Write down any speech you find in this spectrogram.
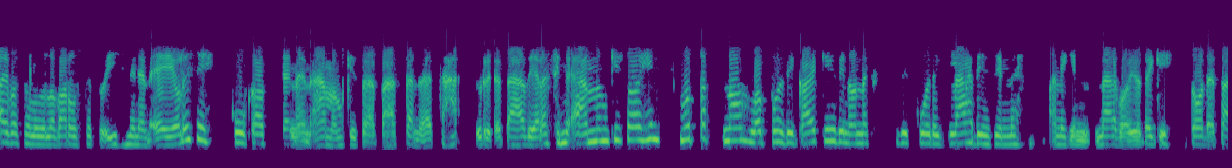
aivosoluilla varustettu ihminen ei olisi kuukautta ennen MM-kisoja päättänyt, että yritetään vielä sinne MM-kisoihin. Mutta no, loppuun kaikki hyvin onneksi sitten kuitenkin lähdin sinne, ainakin näin voi jotenkin todeta,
